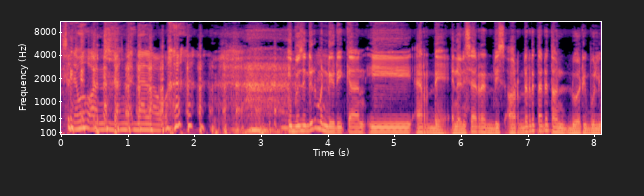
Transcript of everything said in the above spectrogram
sudah move on udah nggak galau Ibu sendiri mendirikan IRD Indonesia Rare Disorder tadi tahun 2015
